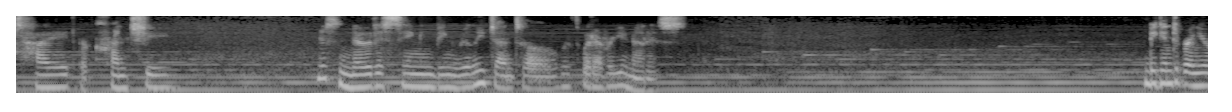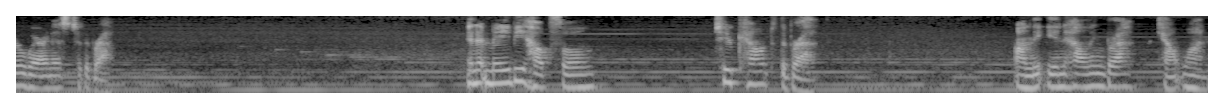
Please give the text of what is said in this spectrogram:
tight or crunchy. Just noticing and being really gentle with whatever you notice. Begin to bring your awareness to the breath. And it may be helpful to count the breath. On the inhaling breath, count one.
